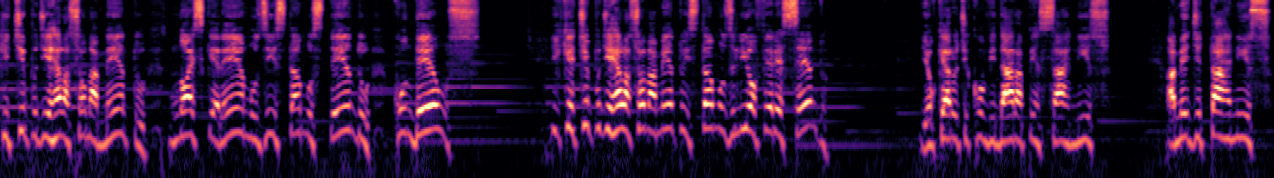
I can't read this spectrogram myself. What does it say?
que tipo de relacionamento nós queremos e estamos tendo com Deus. E que tipo de relacionamento estamos lhe oferecendo. E eu quero te convidar a pensar nisso, a meditar nisso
